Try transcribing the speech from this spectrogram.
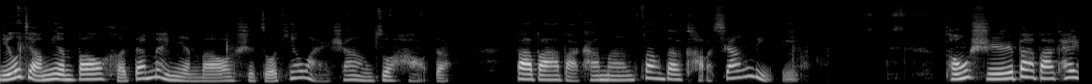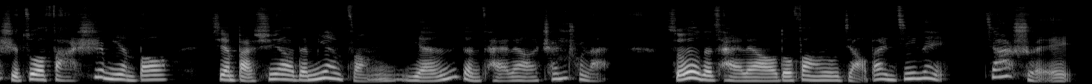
牛角面包和丹麦面包是昨天晚上做好的，爸爸把它们放到烤箱里。同时，爸爸开始做法式面包，先把需要的面粉、盐等材料称出来，所有的材料都放入搅拌机内，加水，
